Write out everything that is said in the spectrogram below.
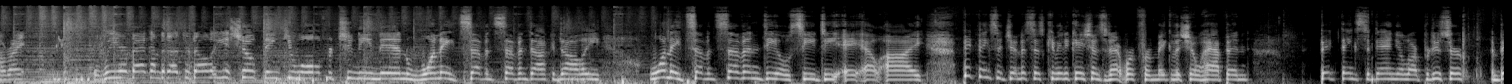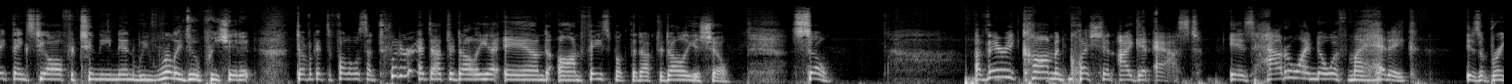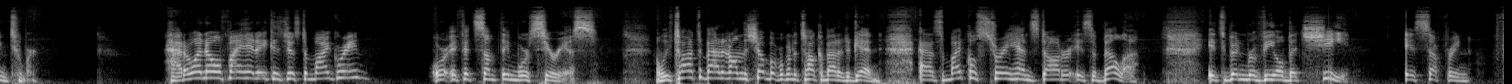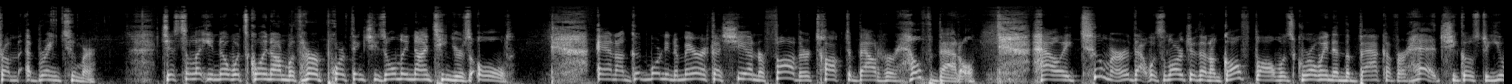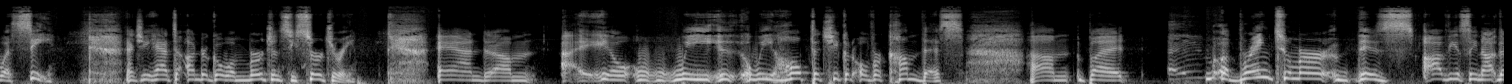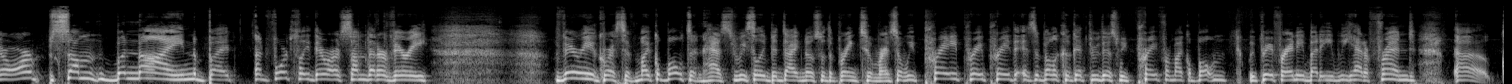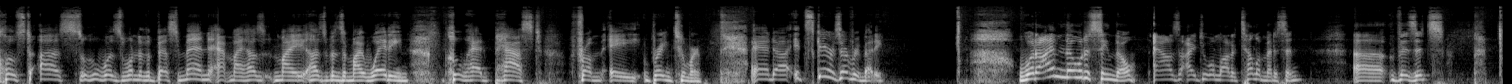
All right. We are back on the Dr. Daliah Show. Thank you all for tuning in. 1 877 Dr. Dolly. 1 877 D O C D A L I. Big thanks to Genesis Communications Network for making the show happen. Big thanks to Daniel, our producer, and big thanks to y'all for tuning in. We really do appreciate it. Don't forget to follow us on Twitter at Dr. Daliah and on Facebook, The Dr. Daliah Show. So, a very common question I get asked is how do I know if my headache is a brain tumor? How do I know if my headache is just a migraine or if it's something more serious? And we've talked about it on the show, but we're going to talk about it again. As Michael Strahan's daughter, Isabella, it's been revealed that she is suffering from a brain tumor. Just to let you know what's going on with her, poor thing, she's only 19 years old. And on Good Morning America, she and her father talked about her health battle, how a tumor that was larger than a golf ball was growing in the back of her head. She goes to USC, and she had to undergo emergency surgery. And um, I, you know, we we hope that she could overcome this, um, but a brain tumor is obviously not. There are some benign, but unfortunately, there are some that are very very aggressive. Michael Bolton has recently been diagnosed with a brain tumor. And so we pray, pray, pray that Isabella could get through this. We pray for Michael Bolton. We pray for anybody. We had a friend uh, close to us who was one of the best men at my, hus- my husband's and my wedding who had passed from a brain tumor. And uh, it scares everybody. What I'm noticing, though, as I do a lot of telemedicine uh, visits,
